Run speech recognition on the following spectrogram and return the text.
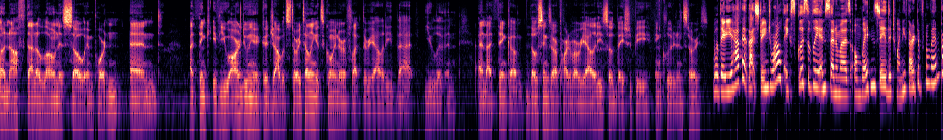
enough. That alone is so important. And I think if you are doing a good job with storytelling, it's going to reflect the reality that you live in. And I think um, those things are a part of our reality, so they should be included in stories. Well, there you have it. That Strange World exclusively in cinemas on Wednesday, the 23rd of November.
